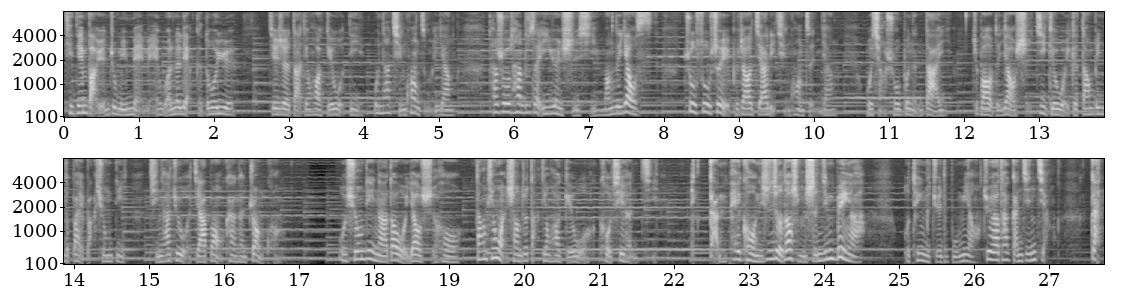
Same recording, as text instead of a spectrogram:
天天把原住民美眉玩了两个多月。接着打电话给我弟，问他情况怎么样。他说他都在医院实习，忙得要死，住宿舍也不知道家里情况怎样。我想说不能大意。”就把我的钥匙寄给我一个当兵的拜把兄弟，请他去我家帮我看看状况。我兄弟拿到我钥匙后，当天晚上就打电话给我，口气很急：“干佩口，你是惹到什么神经病啊？”我听了觉得不妙，就要他赶紧讲。干，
